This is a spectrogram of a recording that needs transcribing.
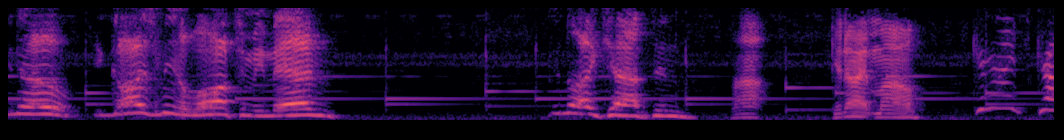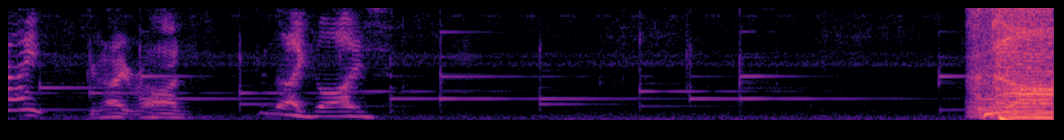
You know, you guys mean a lot to me, man. Good night, Captain. Huh. good night, Moe. Good night, Skully. Good night, Ron. Good night, guys. No!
